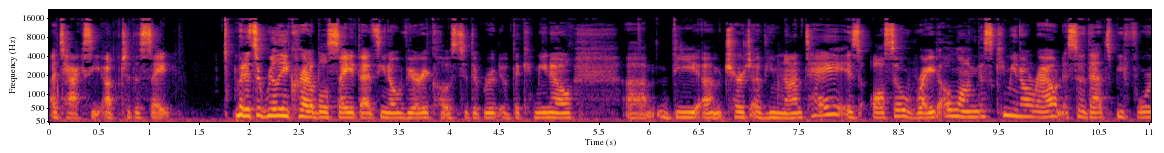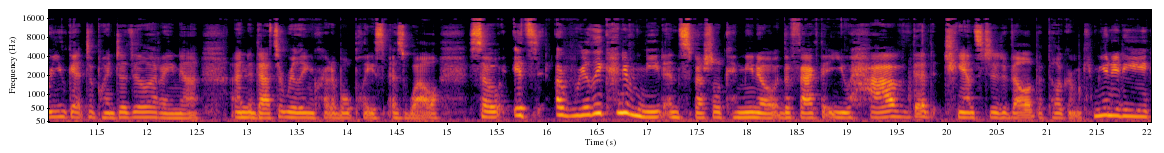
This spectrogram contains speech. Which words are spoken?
a taxi up to the site. But it's a really incredible site that's, you know, very close to the route of the Camino. Um, the um, Church of Eunate is also right along this Camino route. So that's before you get to Puente de la Reina. And that's a really incredible place as well. So it's a really kind of neat and special Camino. The fact that you have that chance to develop a pilgrim community,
